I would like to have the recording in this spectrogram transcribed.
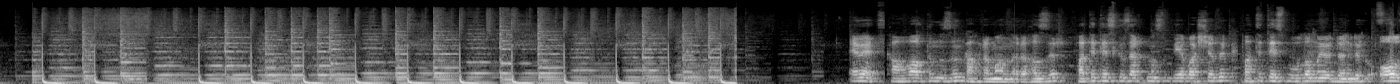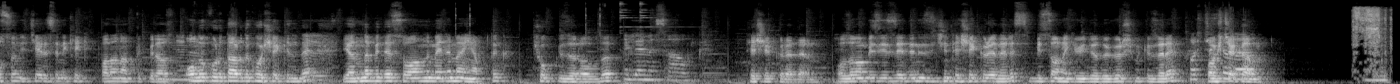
Evet, kahvaltımızın kahramanları hazır. Patates kızartması diye başladık. Patates buğulamaya döndük. Olsun içerisine kekik falan attık biraz. Evet. Onu kurtardık o şekilde. Evet. Yanına bir de soğanlı menemen yaptık. Çok güzel oldu. Ellerine sağlık. Teşekkür ederim. O zaman bizi izlediğiniz için teşekkür ederiz. Bir sonraki videoda görüşmek üzere. Hoşça kalın. Hoşça kalın. Mm-hmm.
